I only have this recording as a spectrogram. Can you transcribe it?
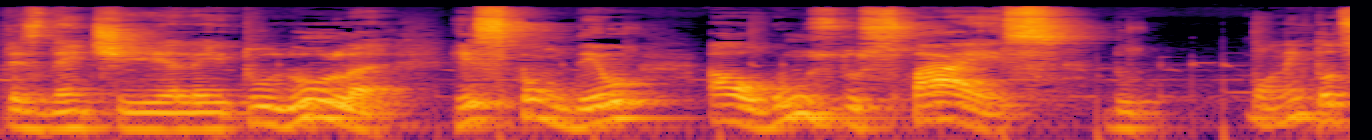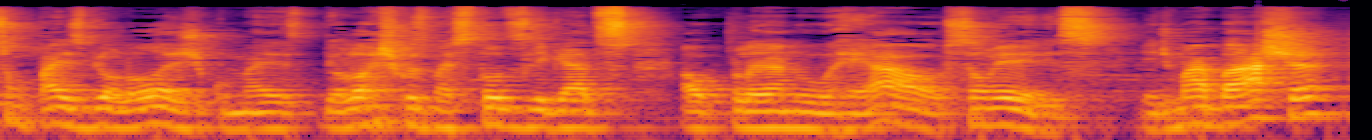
o presidente eleito Lula respondeu a alguns dos pais do Bom, nem todos são pais biológicos, mas, biológicos, mas todos ligados ao plano real. São eles Edmar Baixa,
